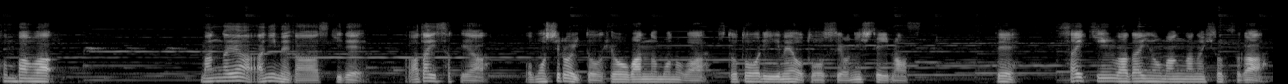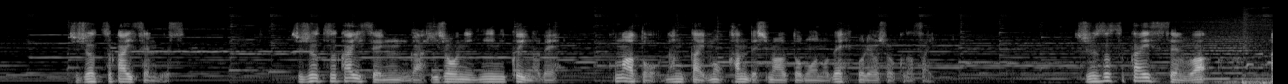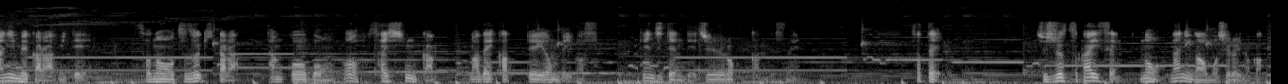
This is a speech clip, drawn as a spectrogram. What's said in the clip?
こんばんは。漫画やアニメが好きで、話題作や面白いと評判のものは一通り目を通すようにしています。で、最近話題の漫画の一つが、呪術廻戦です。呪術廻戦が非常に言いにくいので、この後何回も噛んでしまうと思うのでご了承ください。呪術廻戦はアニメから見て、その続きから単行本を最新巻まで買って読んでいます。現時点で16巻ですね。さて、呪術廻戦の何が面白いのか。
